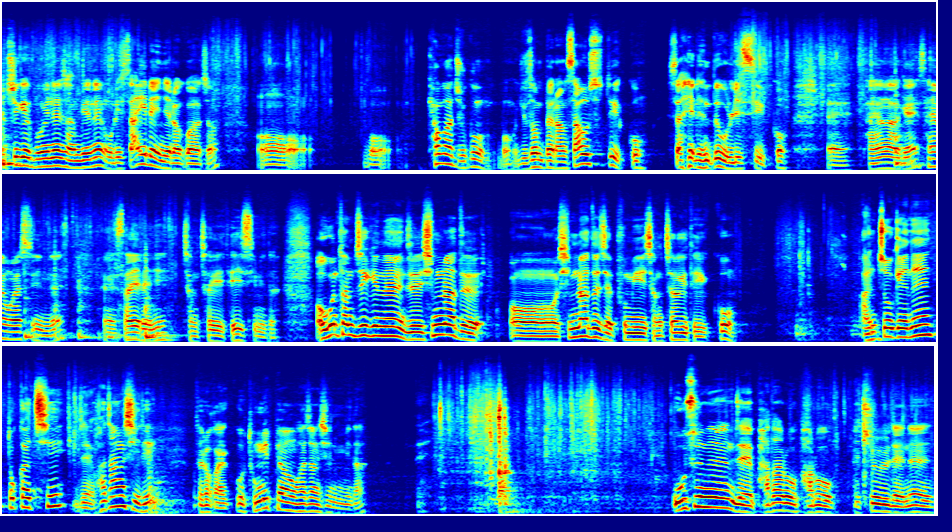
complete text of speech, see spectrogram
우측에 보이는 장비는 우리 사이렌이라고 하죠. 어, 뭐 켜가지고 뭐 유선배랑 싸울 수도 있고 사이렌도 울릴 수 있고 예, 다양하게 사용할 수 있는 예, 사이렌이 장착이 돼 있습니다. 어군 탐지기는 이제 심라드 어, 심라드 제품이 장착이 돼 있고 안쪽에는 똑같이 이제 화장실이 들어가 있고 독립형 화장실입니다. 네. 오수는 이제 바다로 바로 배출되는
